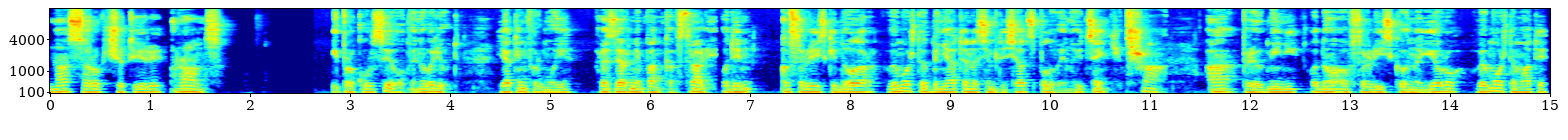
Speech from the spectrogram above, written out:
на 44 ранс. І про курси обміну валют. Як інформує Резервний банк Австралії, один австралійський долар ви можете обміняти на 70,5 центів США а при обміні одного австралійського на євро ви можете мати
